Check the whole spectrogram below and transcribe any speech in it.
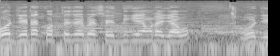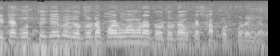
ও যেটা করতে চাইবে সেই দিকে আমরা যাব। ও যেটা করতে চাইবে, যতটা পারব আমরা ততটা ওকে সাপোর্ট করে যাব।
